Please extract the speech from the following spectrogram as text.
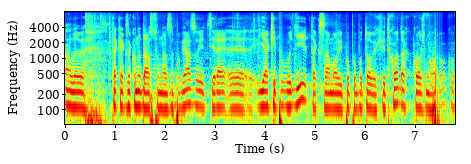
але так як законодавство нас зобов'язує, е, як і по воді, так само і по побутових відходах кожного року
